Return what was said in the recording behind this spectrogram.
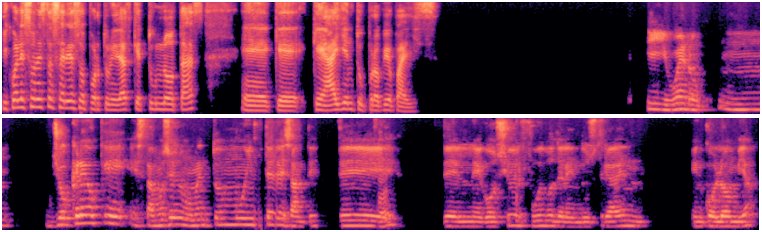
y cuáles son estas áreas de oportunidad que tú notas eh, que, que hay en tu propio país? Y bueno, mmm, yo creo que estamos en un momento muy interesante ¿Sí? De, del negocio del fútbol, de la industria en, en Colombia.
